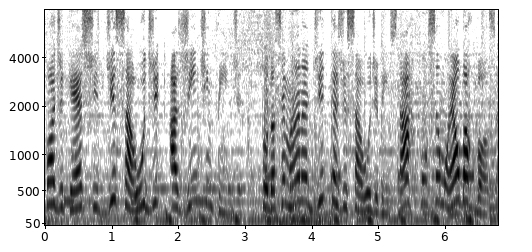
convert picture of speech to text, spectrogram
podcast de saúde a gente entende. Toda semana, dicas de saúde e bem-estar com Samuel Barbosa.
